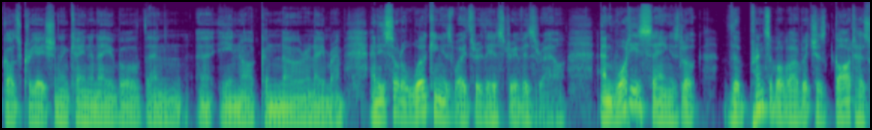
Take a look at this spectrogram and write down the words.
God's creation and Cain and Abel, then uh, Enoch and Noah and Abraham. And he's sort of working his way through the history of Israel. And what he's saying is look, the principle by which God has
